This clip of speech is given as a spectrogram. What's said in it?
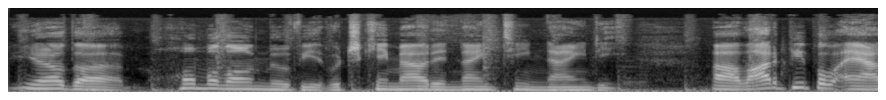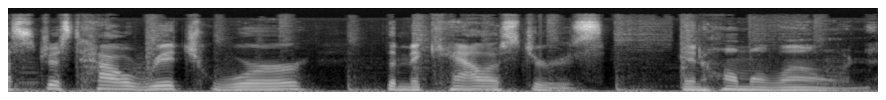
You know, the Home Alone movie, which came out in 1990. Uh, a lot of people asked just how rich were the McCallisters in Home Alone.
